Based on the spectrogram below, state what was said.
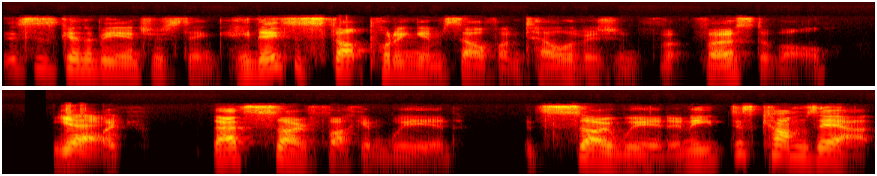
this is going to be interesting. He needs to stop putting himself on television f- first of all. Yeah. Like, That's so fucking weird. It's so weird, and he just comes out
